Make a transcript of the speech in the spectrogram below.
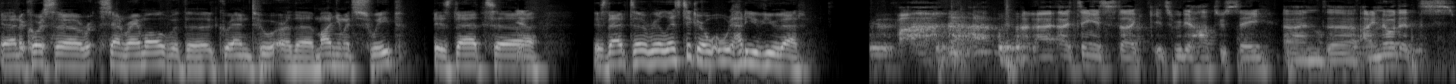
and of course, uh, San Remo with the Grand Tour or the Monument Sweep. Is that uh, yeah. is that uh, realistic, or how do you view that? I, I, think it's like it's really hard to say, and uh, I know that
